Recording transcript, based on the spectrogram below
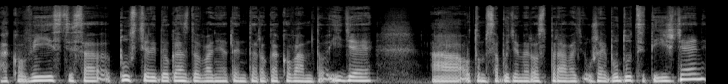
ako vy ste sa pustili do gazdovania tento rok, ako vám to ide a o tom sa budeme rozprávať už aj budúci týždeň.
